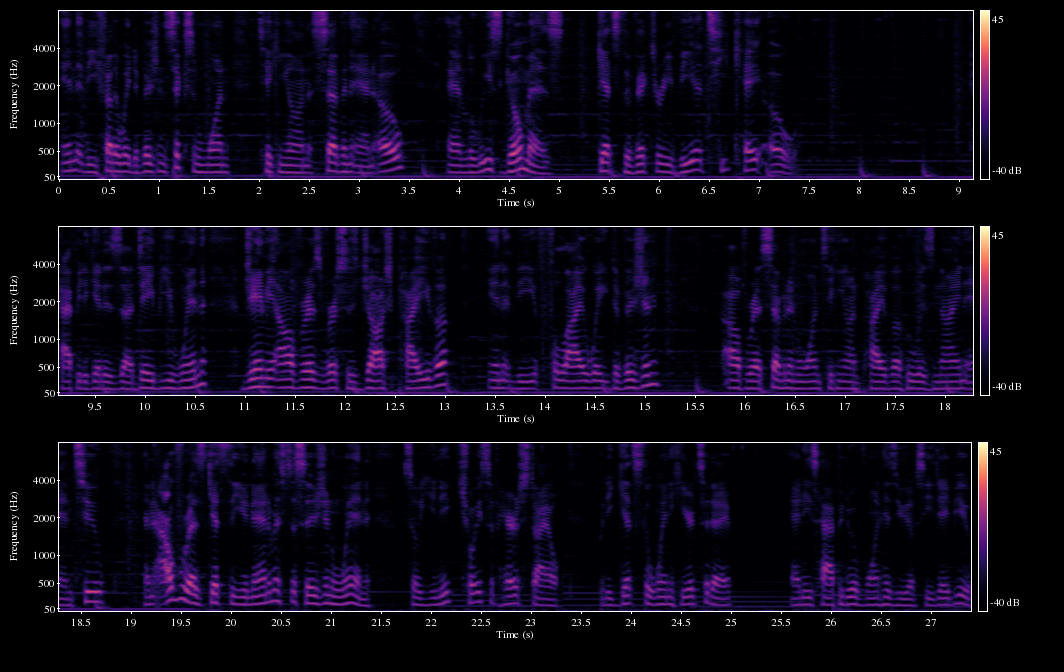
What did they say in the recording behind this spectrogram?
in the featherweight division, 6 and 1, taking on 7 and 0, and Luis Gomez gets the victory via TKO. Happy to get his uh, debut win. Jamie Alvarez versus Josh Paiva in the flyweight division. Alvarez 7 and 1 taking on Paiva who is 9 and 2 and Alvarez gets the unanimous decision win. So unique choice of hairstyle, but he gets the win here today and he's happy to have won his UFC debut.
